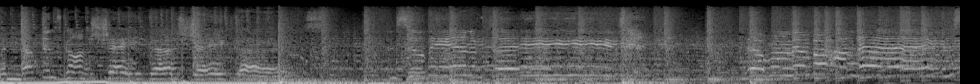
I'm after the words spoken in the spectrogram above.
But nothing's gonna shake us, shake us. Until the end of days, they'll remember our names.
